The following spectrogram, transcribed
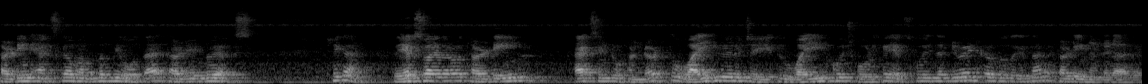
थर्टीन एक्स का मतलब भी होता है थर्टीन एक्स ठीक है? तो एक्स वाई बराबर थर्टीन एक्स इंटू हंड्रेड तो वाई की वैल्यू चाहिए तो वाई को छोड़ के एक्स को इधर डिवाइड कर दो तो कितना थर्टीन हंड्रेड आ गया।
